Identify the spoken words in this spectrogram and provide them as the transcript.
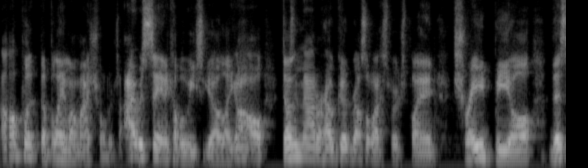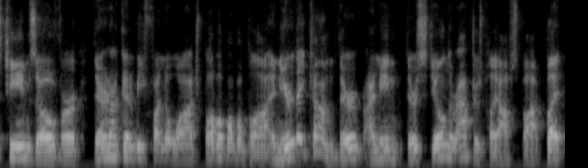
I'll put the blame on my shoulders. I was saying a couple weeks ago like oh doesn't matter how good Russell Westbrook's playing trade Beal this team's over they're not going to be fun to watch blah blah blah blah blah. And here they come. They're I mean they're still in the Raptors playoff spot. But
